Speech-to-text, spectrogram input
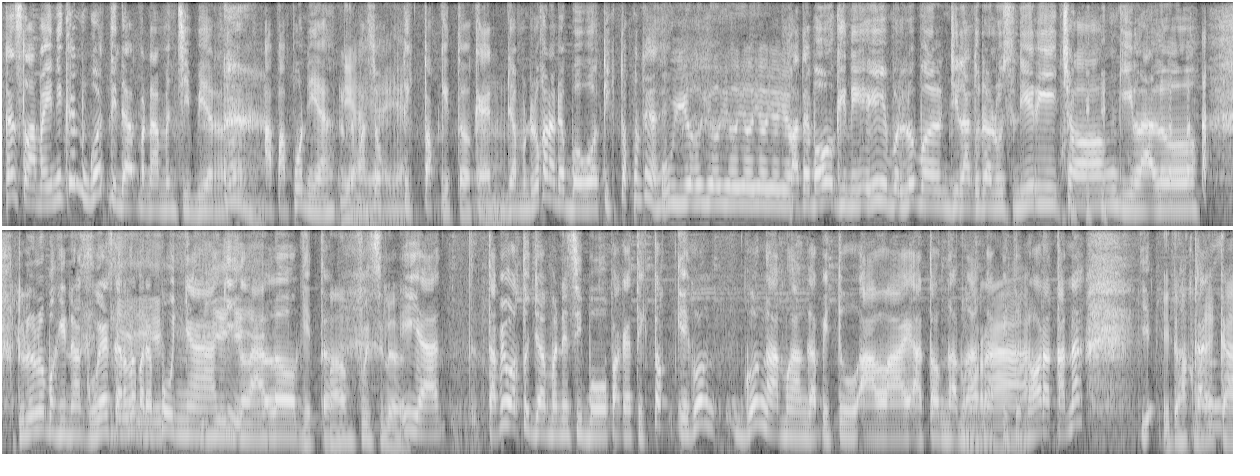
kan selama ini kan gue tidak pernah mencibir apa pun ya, Iya, termasuk iya, iya. TikTok gitu. Kayak zaman dulu kan ada bawa TikTok nanti sih? oh iya iya iya iya iya iya Katanya bawa gini, ih lu menjilat udah lu sendiri, cong, gila lo. Dulu lu menghina gue, sekarang lu pada punya, Iya, iya, gila lo gitu. mampus lo Iya, tapi waktu zamannya si Bowo pakai TikTok, ya gue gue nggak menganggap itu alay atau nggak menganggap itu norak karena ya, Itu hak mereka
